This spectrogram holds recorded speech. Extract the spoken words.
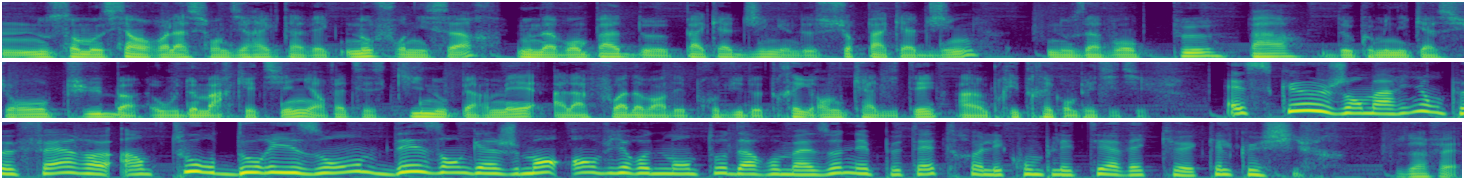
Nous sommes aussi en relation directe avec nos fournisseurs. Nous n'avons pas de packaging et de surpackaging. Nous avons peu, pas de communication, pub ou de marketing. En fait, c'est ce qui nous permet à la fois d'avoir des produits de très grande qualité à un prix très compétitif. Est-ce que, Jean-Marie, on peut faire un tour d'horizon des engagements environnementaux d'Aromazone et peut-être les compléter avec quelques chiffres? Tout à fait.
